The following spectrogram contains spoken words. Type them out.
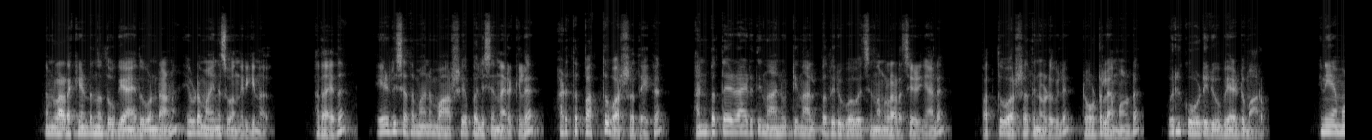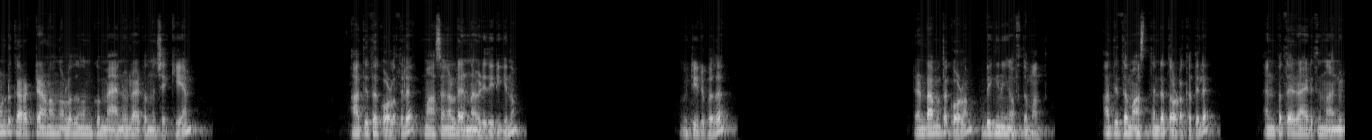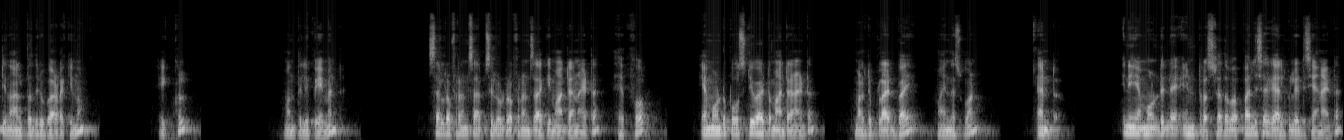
നമ്മൾ അടയ്ക്കേണ്ടുന്ന തുകയായതുകൊണ്ടാണ് ഇവിടെ മൈനസ് വന്നിരിക്കുന്നത്. അതായത് ഏഴ് ശതമാനം വാർഷിക പലിശ നിരക്കിൽ അടുത്ത പത്ത് വർഷത്തേക്ക് അൻപത്തേഴായിരത്തി നാനൂറ്റി നാൽപ്പത് രൂപ വെച്ച് നമ്മൾ അടച്ചു കഴിഞ്ഞാൽ പത്ത് വർഷത്തിനൊടുവിൽ ടോട്ടൽ എമൗണ്ട് ഒരു കോടി രൂപയായിട്ട് മാറും. ഇനി എമൗണ്ട് കറക്റ്റ് ആണോ എന്നുള്ളത് നമുക്ക് മാനുവലായിട്ടൊന്ന് ചെക്ക് ചെയ്യാം. ആദ്യത്തെ കോളത്തിൽ മാസങ്ങളുടെ എണ്ണം എഴുതിയിരിക്കുന്നു. നൂറ്റി ഇരുപത് രണ്ടാമത്തെ column beginning of the month ആദ്യത്തെ മാസത്തിന്റെ തുടക്കത്തിൽ അൻപത്തേഴായിരത്തി നാനൂറ്റി നാൽപ്പത് രൂപ അടയ്ക്കുന്നു. Equal monthly payment cell reference absolute reference ആക്കി മാറ്റാനായിട്ട് എഫ് ഫോർ എമൗണ്ട് പോസിറ്റീവായിട്ട് മാറ്റാനായിട്ട് multiplied by minus one enter ഇനി എമൗണ്ടിന്റെ ഇൻട്രസ്റ്റ് അഥവാ പലിശ കാൽക്കുലേറ്റ് ചെയ്യാനായിട്ട്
